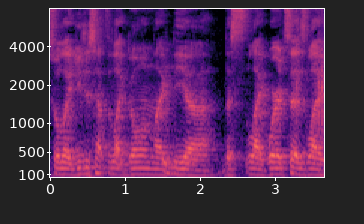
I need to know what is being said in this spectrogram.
so like you just have to like go on like the uh this like where it says like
